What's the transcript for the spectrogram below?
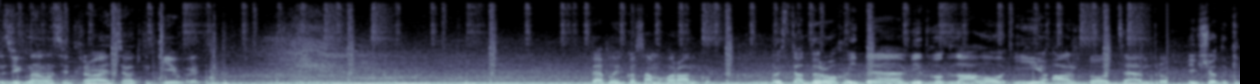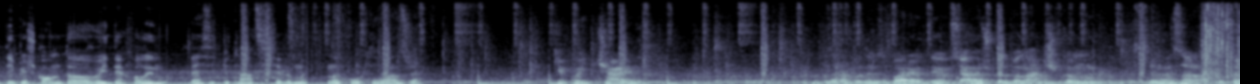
З вікна у нас відкривається отакий вид. Тепленько з самого ранку. Ось ця дорога йде від вокзалу і аж до центру. Якщо таки ти пішком, то вийде хвилин 10-15, я думаю. На кухні у нас вже кипить чайник. Зараз будемо забарювати овсяночку з бананчиком, стіна з арахісом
